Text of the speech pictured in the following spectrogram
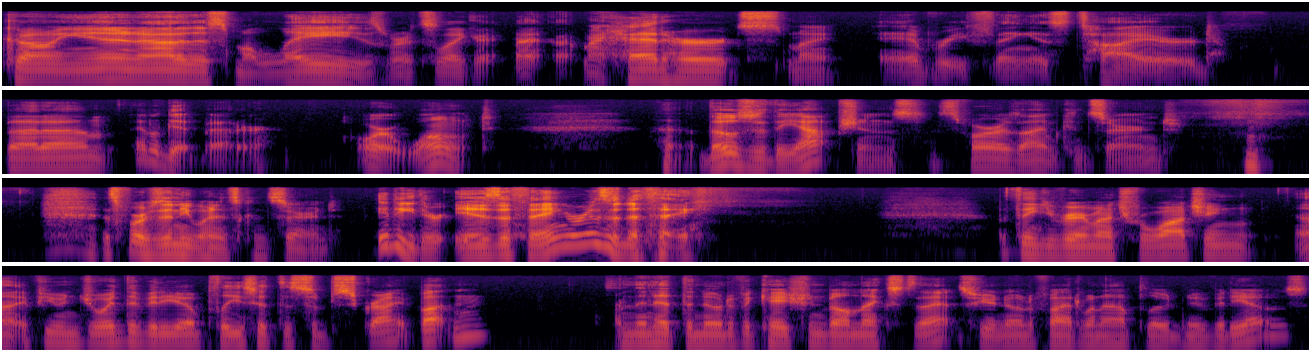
going in and out of this malaise where it's like I, my head hurts, my everything is tired. But um it'll get better or it won't. Those are the options, as far as I'm concerned. as far as anyone is concerned. It either is a thing or isn't a thing. But thank you very much for watching. Uh, if you enjoyed the video, please hit the subscribe button and then hit the notification bell next to that so you're notified when I upload new videos.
